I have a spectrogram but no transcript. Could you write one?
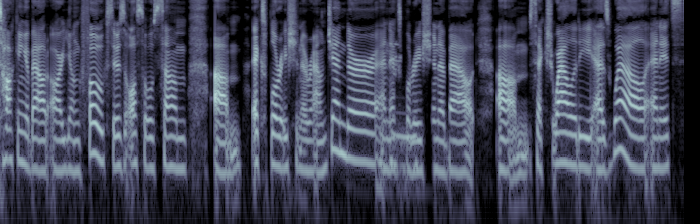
talking about our young folks, there's also some um, exploration around gender and mm-hmm. exploration about um, sexuality as well. And it's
